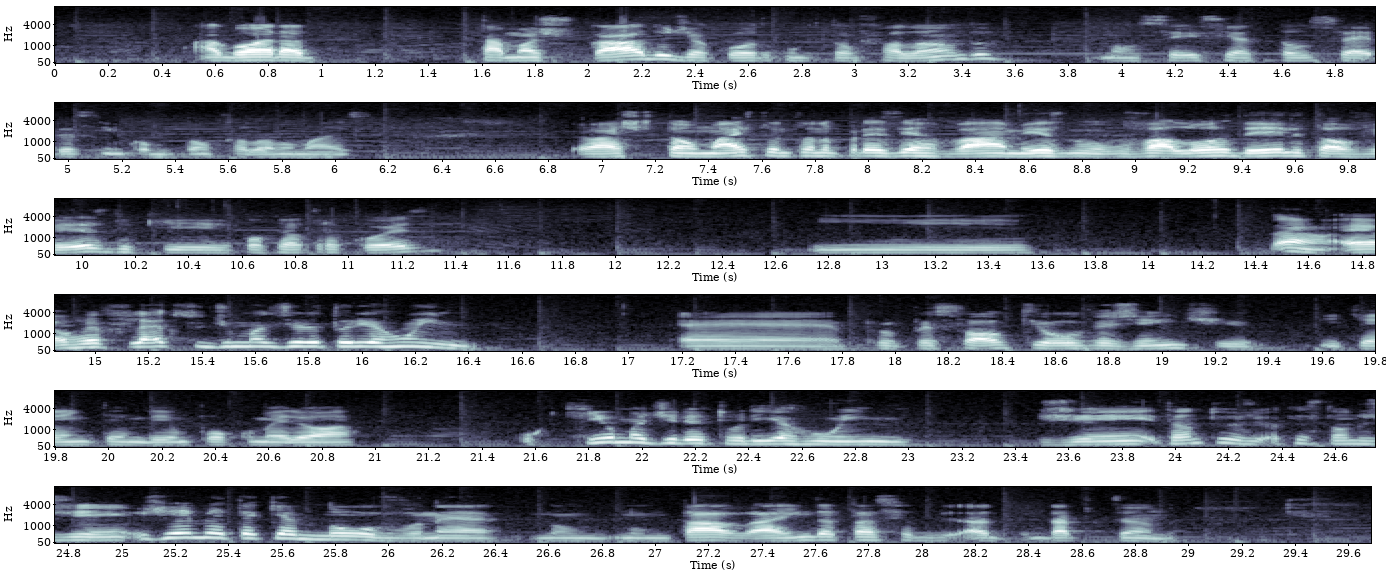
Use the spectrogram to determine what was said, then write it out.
Agora está machucado, de acordo com o que estão falando. Não sei se é tão sério assim como estão falando, mas eu acho que estão mais tentando preservar mesmo o valor dele, talvez, do que qualquer outra coisa. E. Não, é o reflexo de uma diretoria ruim é, para o pessoal que ouve a gente e quer entender um pouco melhor o que uma diretoria ruim, GM, tanto a questão do GM, o GM até que é novo, né? Não, não tá, ainda está se adaptando.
